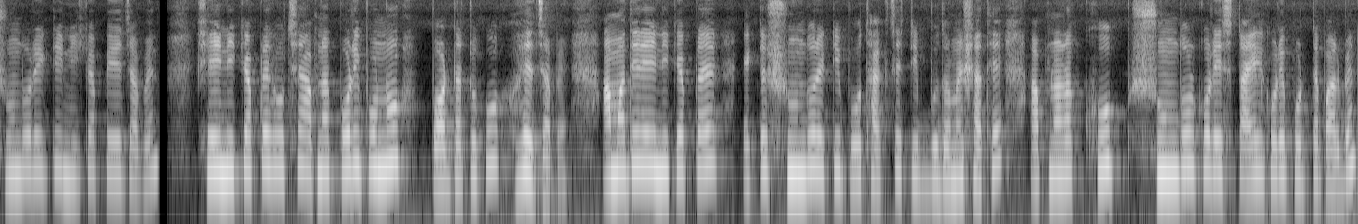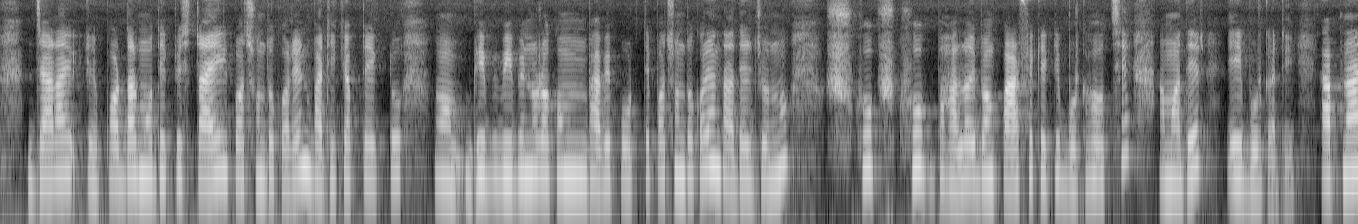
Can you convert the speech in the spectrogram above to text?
সুন্দর একটি নিকাপ পেয়ে যাবেন, সেই নিকাপটাই হচ্ছে আপনার পরিপূর্ণ পর্দাটুকু হয়ে যাবে। আমাদের এই নিকাপটায় একটা সুন্দর একটি বো থাকছে টিপ বুদমের সাথে। আপনারা খুব সুন্দর করে স্টাইল করে পড়তে পারবেন। যারা পর্দার মধ্যে একটু স্টাইল পছন্দ করেন বা নিকাপটা একটু বিভিন্ন রকমভাবে পড়তে পছন্দ করেন, তাদের জন্য খুব খুব ভালো এবং পারফেক্ট একটি বোরকা হচ্ছে আমাদের এই বোরকাটি আপনার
